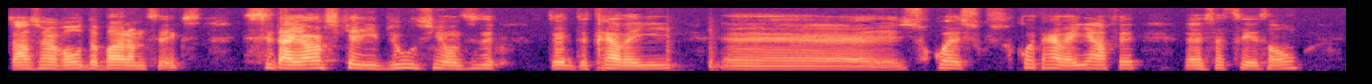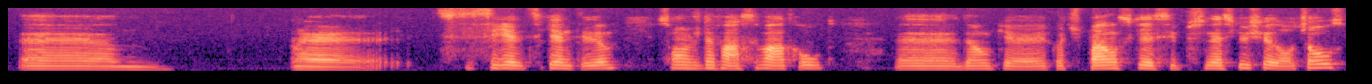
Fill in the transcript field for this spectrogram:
dans un rôle de bottom six. C'est d'ailleurs ce que les Blues lui ont dit de, de, travailler, euh, sur, quoi, sur, quoi travailler, en fait, cette saison. Euh, euh, ces qualités-là son jeu défensif, entre autres. Euh, donc, euh, écoute, je que c'est plus une excuse que d'autres choses.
